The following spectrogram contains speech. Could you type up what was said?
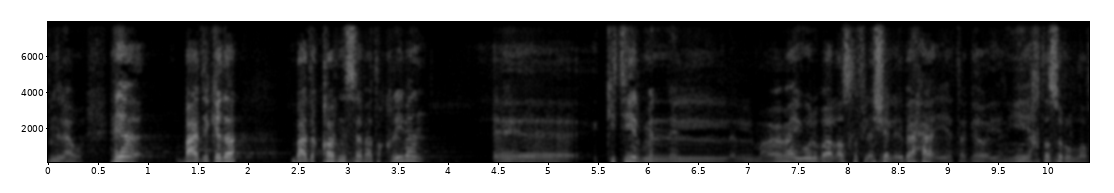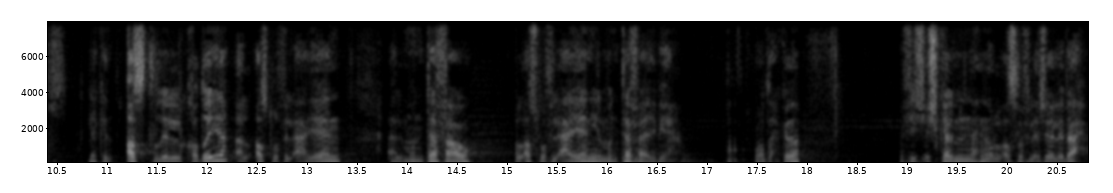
من الأول. هي بعد كده بعد القرن السابع تقريبا كتير من العلماء يقولوا بقى الأصل في الأشياء الإباحة يعني يختصر اللفظ. لكن أصل القضية الأصل في الأعيان المنتفع الأصل في الأعيان المنتفع بها. واضح كده؟ مفيش إشكال من أن إحنا نقول الأصل في الأشياء الإباحة.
